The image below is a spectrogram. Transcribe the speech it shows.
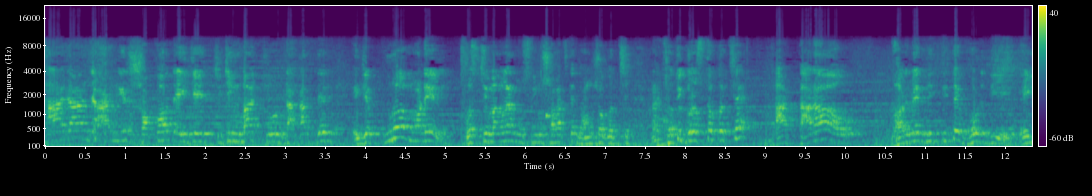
শাহজাহান জাহাঙ্গীর শপথ, এই যে চিটিং বা চোর, ডাকাতদের, এই যে পুরো মডেল পশ্চিমবাংলার মুসলিম সমাজকে ধ্বংস করছে মানে ক্ষতিগ্রস্ত করছে, আর তারাও ধর্মের ভিত্তিতে ভোট দিয়ে এই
